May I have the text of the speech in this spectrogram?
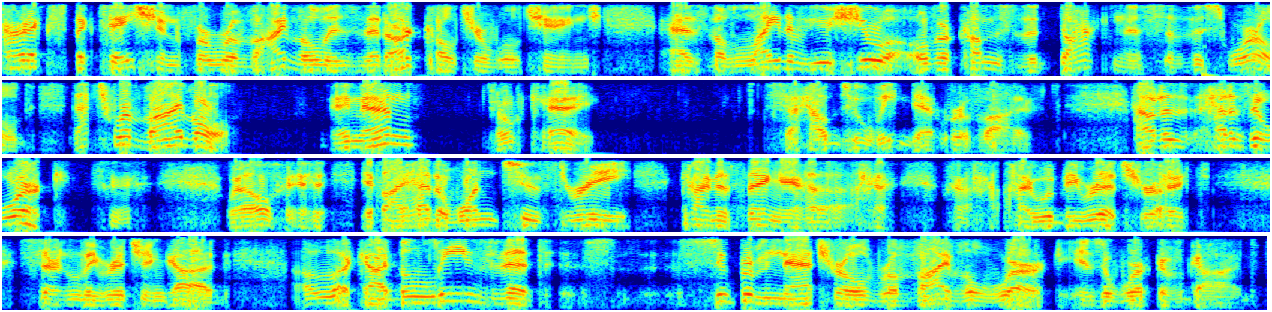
our expectation for revival is that our culture will change as the light of Yeshua overcomes the darkness of this world. That's revival. Amen? Okay. So how do we get revived? How does how does it work? well, if I had a one, two, three kind of thing, uh, I would be rich, right? Certainly rich in God. Uh, look, I believe that supernatural revival work is a work of God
